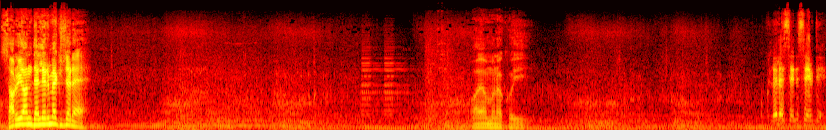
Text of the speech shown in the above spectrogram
Saruyan delirmek üzere. Vay amına koyayım. Ukulele seni sevdi.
